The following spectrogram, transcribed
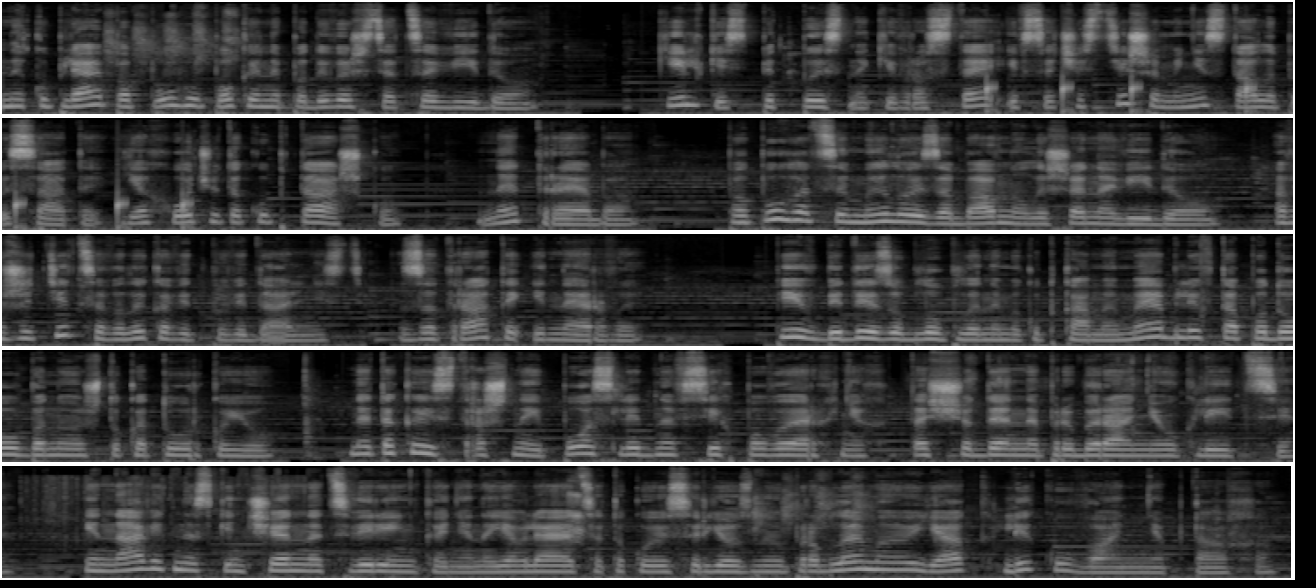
Не купляй папугу, поки не подивишся це відео. Кількість підписників росте і все частіше мені стали писати: Я хочу таку пташку. Не треба. Папуга це мило і забавно лише на відео, а в житті це велика відповідальність, затрати і нерви. Півбіди з облупленими кутками меблів та подовбаною штукатуркою, не такий страшний послід на всіх поверхнях та щоденне прибирання у клітці. І навіть нескінченне цвірінькання не являється такою серйозною проблемою, як лікування птаха.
